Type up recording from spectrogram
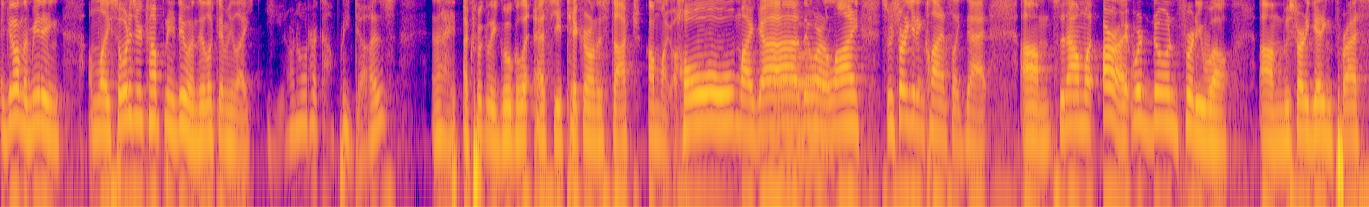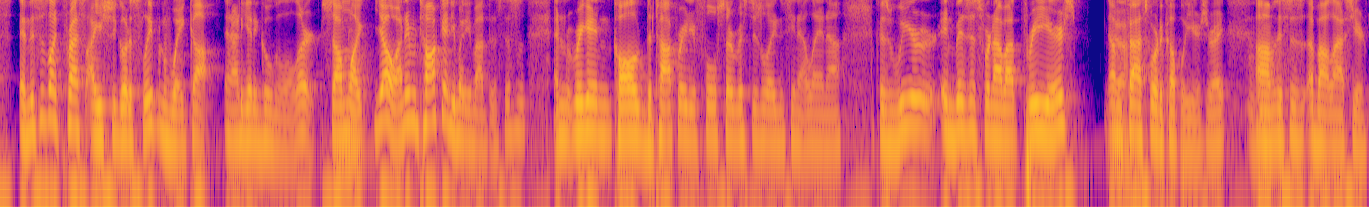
I get on the meeting. I'm like, so what does your company do? And they looked at me like, you don't know what our company does? And then I, I quickly Google it and I see a ticker on the stock. I'm like, oh my God, they weren't lying. So we started getting clients like that. Um, so now I'm like, all right, we're doing pretty well. Um, we started getting press. And this is like press I used to go to sleep and wake up and I'd get a Google alert. So I'm like, yo, I didn't even talk to anybody about this. This is, and we're getting called the top rated full service digital agency in Atlanta because we're in business for now about three years. I'm Yeah. fast forward a couple years, right? Um, this is about last year,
